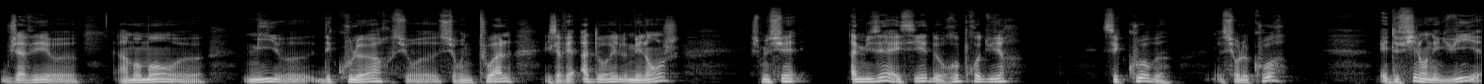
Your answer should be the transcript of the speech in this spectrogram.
où j'avais euh, un moment euh, mis euh, des couleurs sur sur une toile et j'avais adoré le mélange. Je me suis amusé à essayer de reproduire ces courbes sur le cours et de fil en aiguille,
